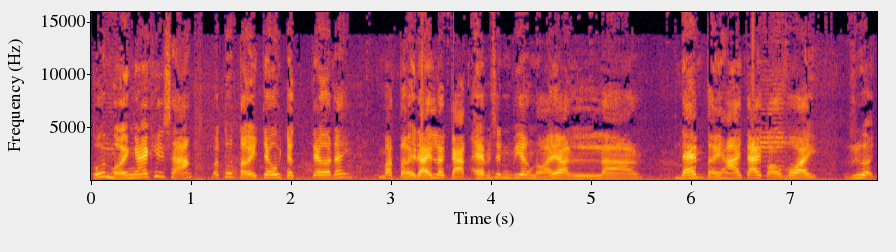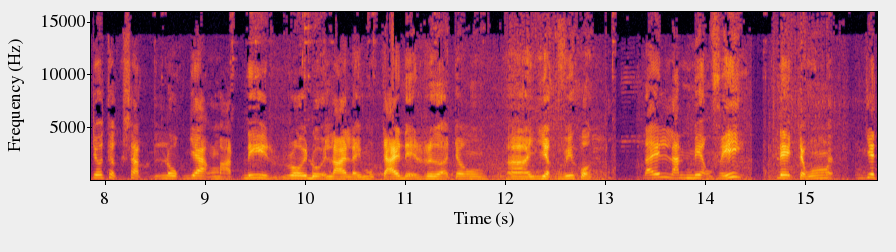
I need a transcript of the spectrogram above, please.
Tôi mới ngay khi sáng mà tôi tới châu trực chờ đây. Mà tới đây là các em sinh viên nói là đem tới hai chai có vòi rửa cho thực sạch lột dạng mát đi rồi đổi lại lấy một chai để rửa cho à, diệt vi khuẩn đây lăn miễn phí để chống dịch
